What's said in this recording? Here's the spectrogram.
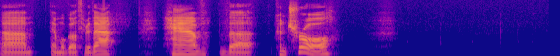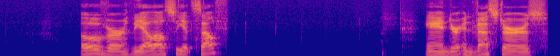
um, and we'll go through that, have the control over the LLC itself and your investors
